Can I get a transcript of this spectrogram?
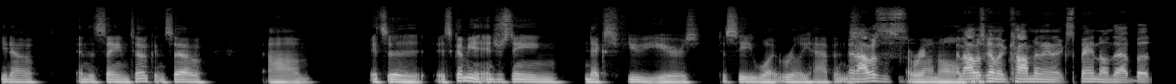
you know, in the same token. So, um, it's a it's going to be an interesting next few years to see what really happens And I was around all. and I was going to comment and expand on that, but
